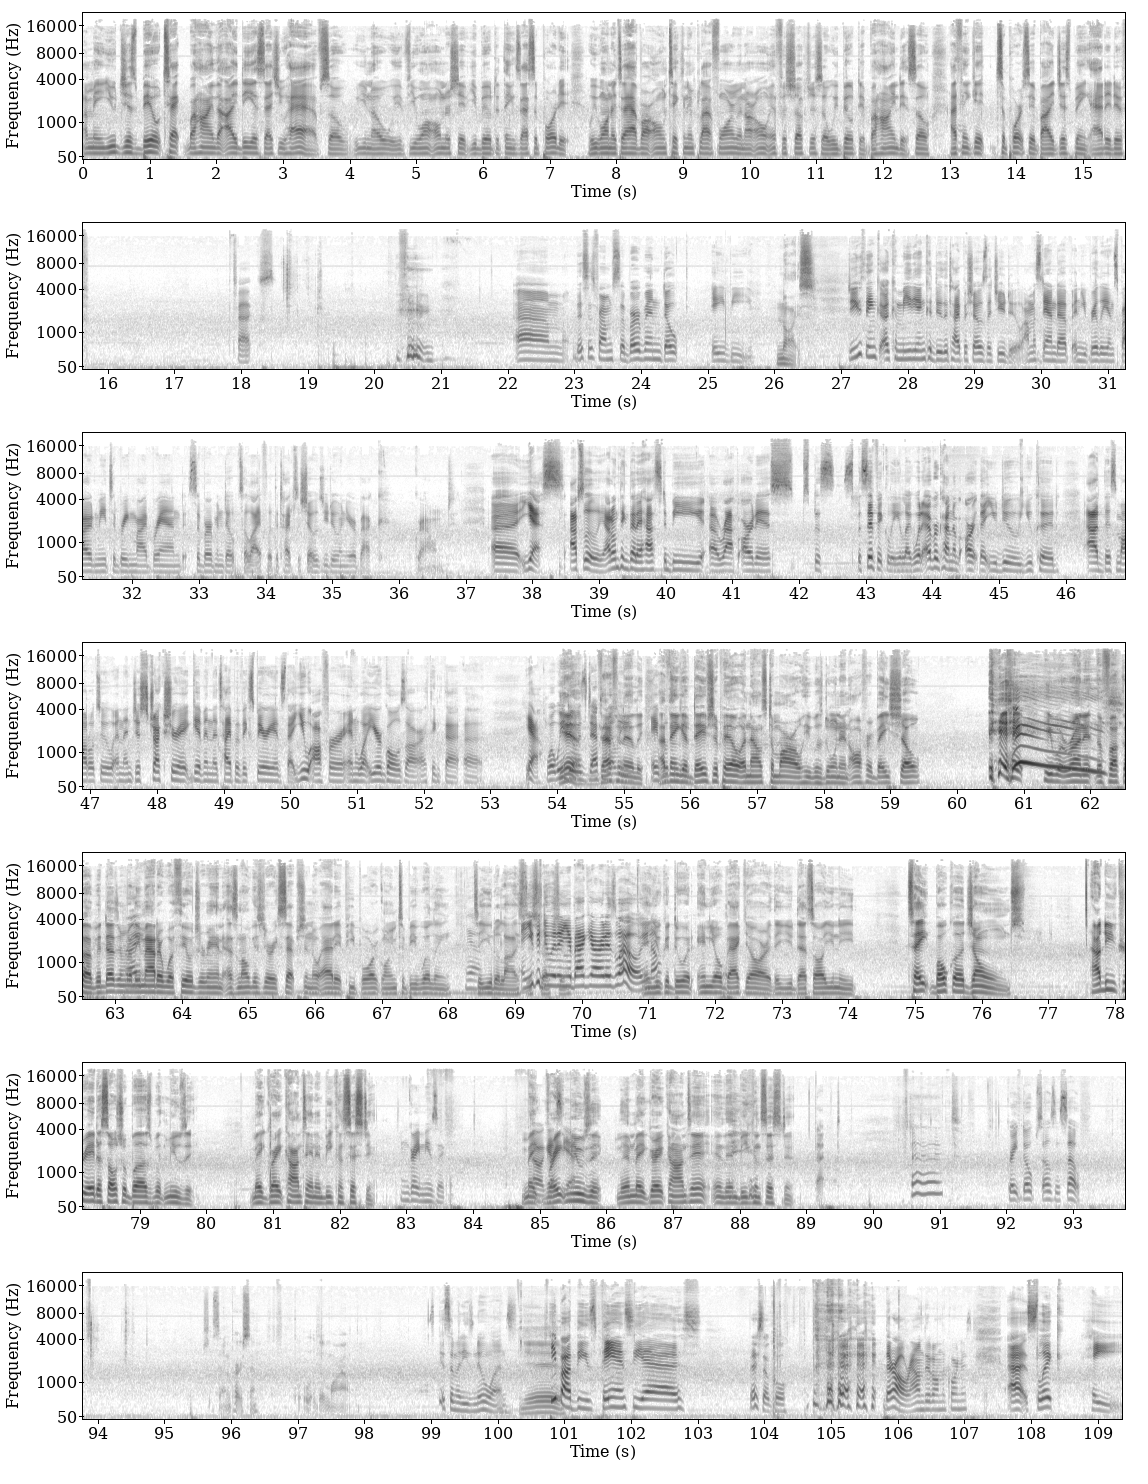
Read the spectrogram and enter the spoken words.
I mean, you just build tech behind the ideas that you have. So, you know, if you want ownership, you build the things that support it. We wanted to have our own ticketing platform and our own infrastructure, so we built it behind it. So, I think it supports it by just being additive. Facts. um, this is from Suburban Dope AB. Nice. Do you think a comedian could do the type of shows that you do? I'm a stand up and you've really inspired me to bring my brand Suburban Dope to life with the types of shows you do in your background. Uh, yes, absolutely. I don't think that it has to be a rap artist spe- specifically. Like, whatever kind of art that you do, you could add this model to and then just structure it given the type of experience that you offer and what your goals are. I think that. Uh, yeah, what we yeah, do is definitely. Definitely. I think if Dave Chappelle announced tomorrow he was doing an offer based show, he would run it the fuck up. It doesn't really Right. matter what field you're in, as long as you're exceptional at it, people are going to be willing Yeah. to utilize. And you could do it in your backyard as well, you and know? you could do it in your backyard. That you that's all you need. Tate Boca Jones. How do you create a social buzz with music? Make great content and be consistent. And great music. Make Oh, I guess, great yeah. music, then make great content and then be consistent. Fact. Fact. Great dope sells itself. She's the same person. Put a little bit more out. Let's get some of these new ones. Yeah. He bought these fancy ass. They're so cool. They're all rounded on the corners. Uh, slick hate.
